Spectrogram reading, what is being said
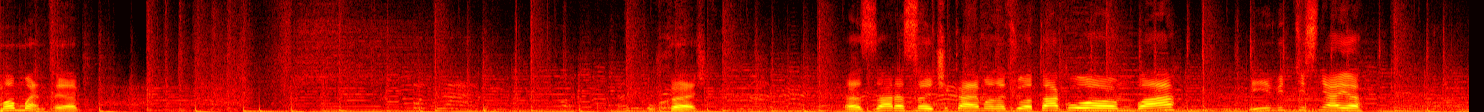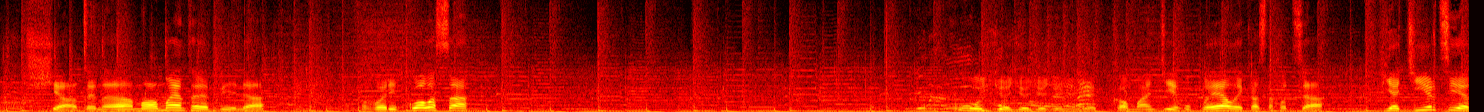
Момент. е, Ух, е, Е, Зараз е, чекаємо на цю атаку. Мба. І відтісняє ще один е, момент е, біля воріт колоса. Ой-ой-ой-ой-ой. Команді УПЛ, яка знаходиться в п'ятірці,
